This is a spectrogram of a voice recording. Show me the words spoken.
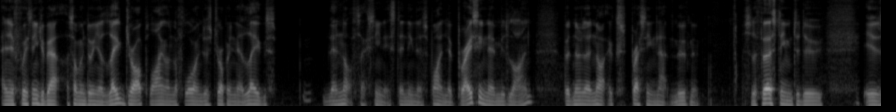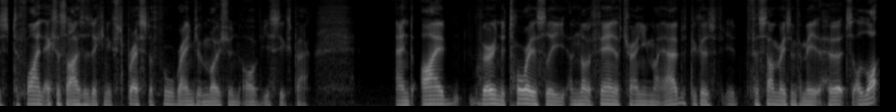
And if we think about someone doing a leg drop, lying on the floor and just dropping their legs, they're not flexing and extending their spine. They're bracing their midline, but no, they're not expressing that movement. So the first thing to do is to find exercises that can express the full range of motion of your six pack. And I very notoriously am not a fan of training my abs because it, for some reason for me it hurts a lot,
